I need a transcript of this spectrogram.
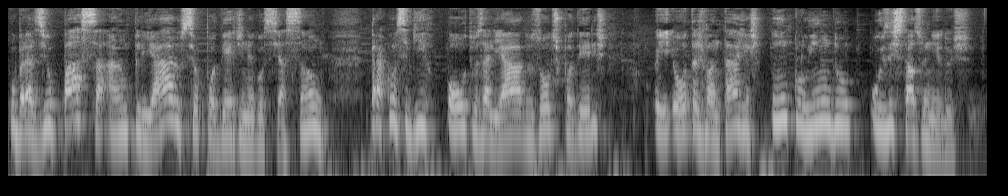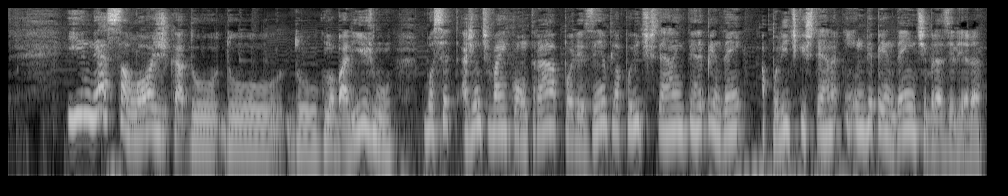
o Brasil passa a ampliar o seu poder de negociação para conseguir outros aliados, outros poderes e outras vantagens, incluindo os Estados Unidos. E nessa lógica do, do, do, globalismo, você, a gente vai encontrar, por exemplo, a política externa independente, a política externa independente brasileira,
